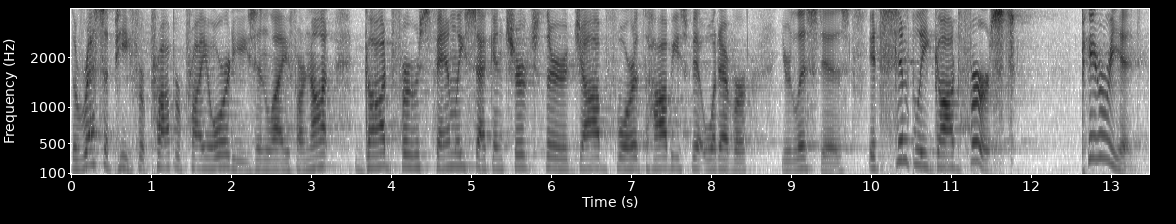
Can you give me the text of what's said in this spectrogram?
The recipe for proper priorities in life are not God first, family second, church third, job fourth, hobbies fit, whatever your list is. It's simply God first, period.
